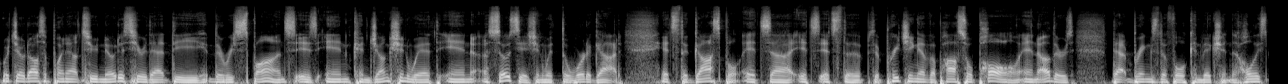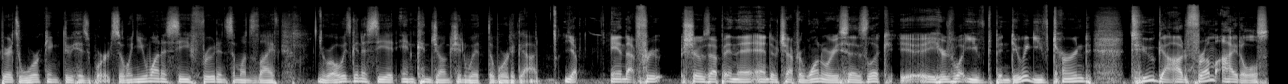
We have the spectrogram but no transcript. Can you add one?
Which I would also point out too. Notice here that the the response is in conjunction with, in association with the Word of God. It's the gospel. It's uh, it's it's the the preaching of Apostle Paul and others that brings the full conviction. The Holy Spirit's working through His Word. So when you want to see fruit in someone's life, you're always going to see it in conjunction with the Word of God. Yep. And that fruit shows up in the end of chapter one, where he says, Look, here's what you've been doing. You've turned to God from idols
